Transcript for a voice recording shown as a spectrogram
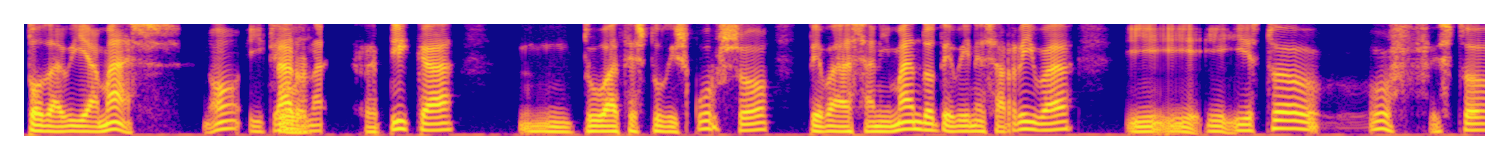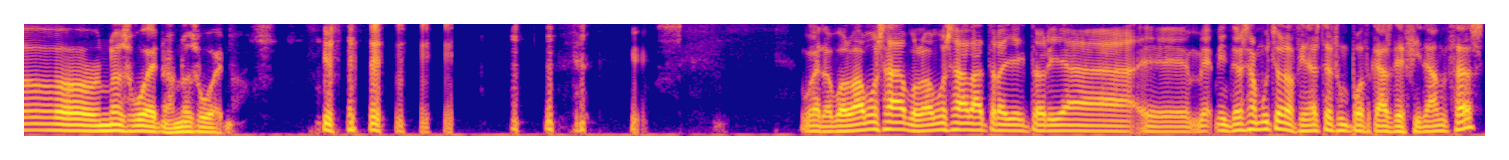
todavía más, ¿no? Y claro, nadie replica, mm, tú haces tu discurso, te vas animando, te vienes arriba y, esto Uf, esto no es bueno, no es bueno. Bueno, volvamos a, volvamos a la trayectoria. Eh, me, interesa mucho, al final este es un podcast de finanzas.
